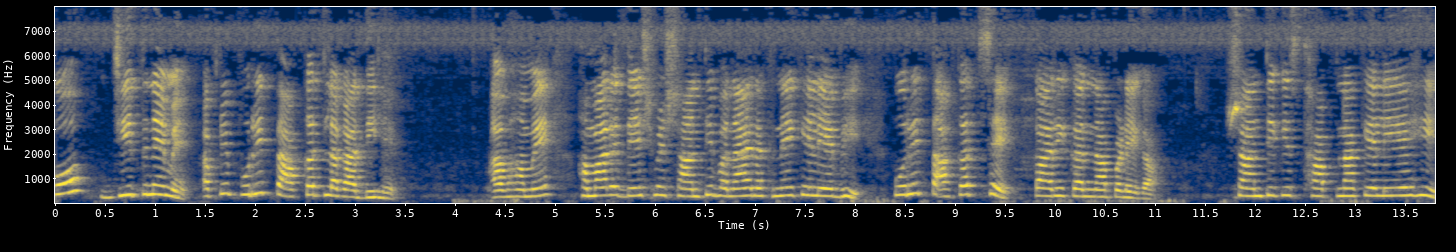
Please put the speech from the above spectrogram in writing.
को जीतने में अपनी पूरी ताकत लगा दी है। अब हमें हमारे देश में शांति बनाए रखने के लिए भी पूरी ताकत से कार्य करना पड़ेगा। शांति की स्थापना के लिए ही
